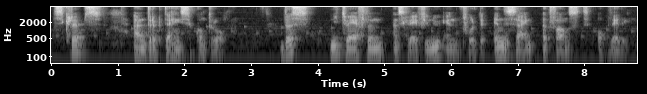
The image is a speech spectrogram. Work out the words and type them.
scripts en druktechnische controle. Dus niet twijfelen en schrijf je nu in voor de InDesign Advanced opleiding.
